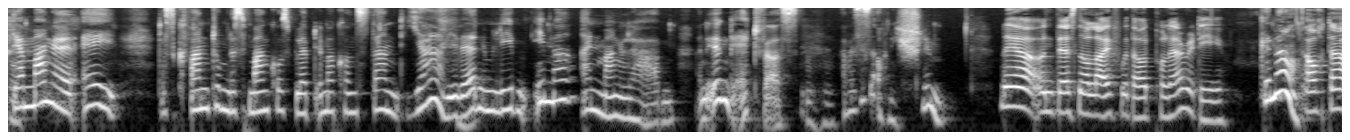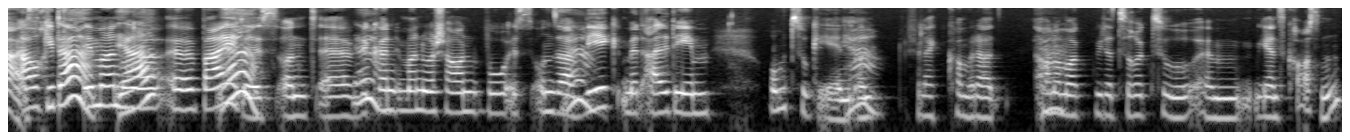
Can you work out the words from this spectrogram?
so. Der Mangel, ey, das Quantum des Mankos bleibt immer konstant. Ja, wir werden im Leben immer einen Mangel haben an irgendetwas. Mhm. Aber es ist auch nicht schlimm. Naja, und there's no life without polarity. Genau. Auch da. Es Auch gibt da, immer nur ja. äh, beides. Und äh, wir Ja. können immer nur schauen, wo ist unser Ja. Weg, mit all dem umzugehen. Ja. Und vielleicht kommen wir da auch nochmal wieder zurück zu ähm, Jens Korsen,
